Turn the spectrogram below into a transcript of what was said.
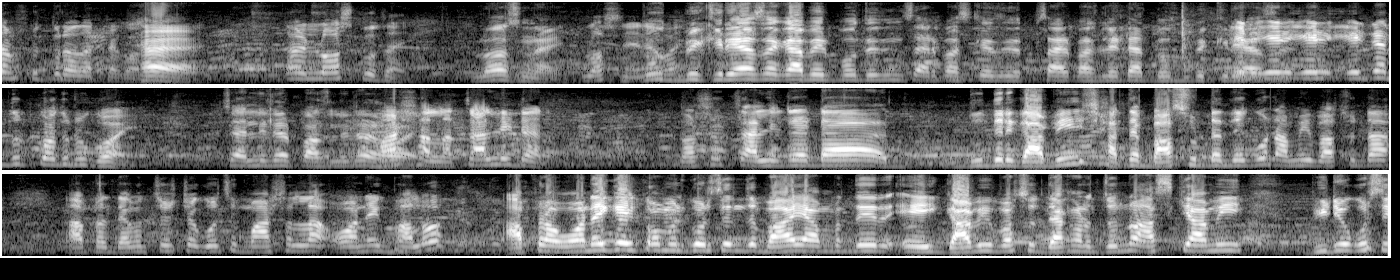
দাম সত্তর হাজার টাকা। হ্যাঁ। তাহলে লস কোথায়? লস নাই। লস নেই দুধ বিক্রি আছে গাভীর প্রতিদিন চার পাঁচ কেজি চার পাঁচ লিটার দুধ বিক্রি আছে। এটা দুধ কতটুকু হয়? চার লিটার, পাঁচ লিটার মাশাল্লাহ চার লিটার। দর্শক, চার লিটারটা দুধের গাবি সাথে বাছুরটা দেখুন, আমি বাছুরটা আপনার দেখার চেষ্টা করছি মাশাল্লাহ অনেক ভালো। আপনারা অনেকেই কমেন্ট করছেন যে, ভাই, আমাদের এই গাবি বাছুর দেখানোর জন্য আজকে আমি ভিডিও করছি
